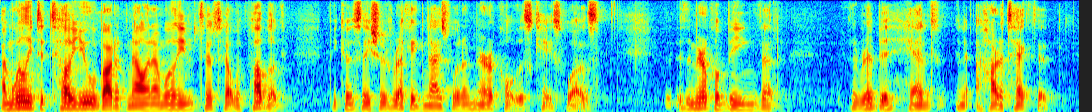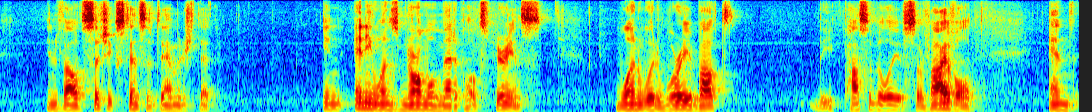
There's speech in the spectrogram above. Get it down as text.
I'm willing to tell you about it now, and I'm willing to tell the public because they should recognize what a miracle this case was. The miracle being that the Rebbe had a heart attack that involved such extensive damage that in anyone's normal medical experience, one would worry about the possibility of survival, and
